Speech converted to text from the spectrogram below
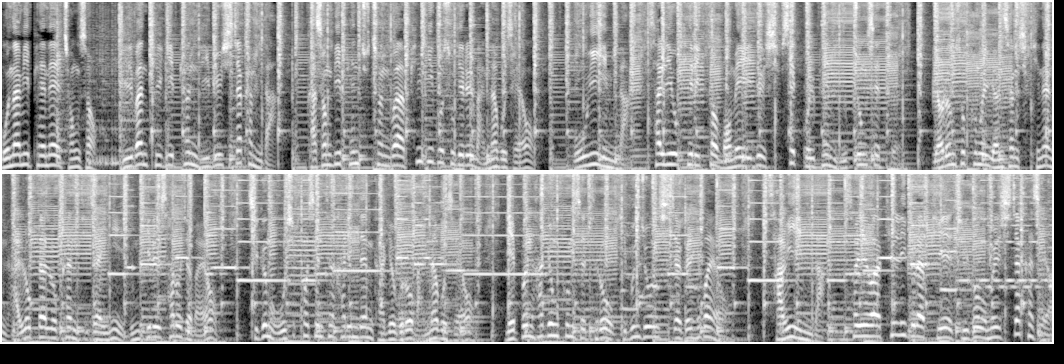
모나미 펜의 정석, 일반 필기 편 리뷰 시작합니다. 가성비 펜 추천과 필기구 소개를 만나보세요. 5위입니다. 살리오 캐릭터 머메이드 10색 볼펜 6종 세트. 여름 소품을 연상시키는 알록달록한 디자인이 눈길을 사로잡아요. 지금 50% 할인된 가격으로 만나보세요. 예쁜 학용품 세트로 기분 좋은 시작을 해봐요. 4위입니다. 서예와 캘리그라피의 즐거움을 시작하세요.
